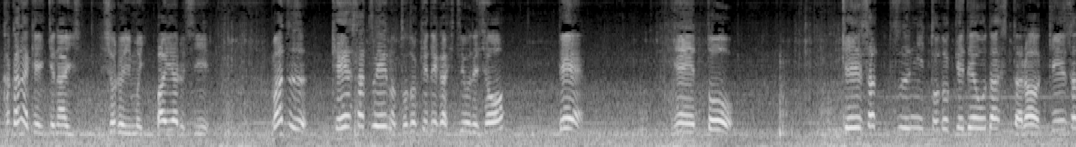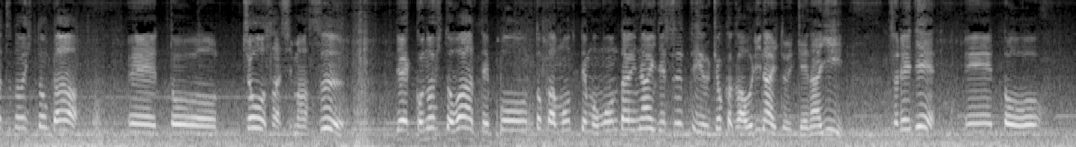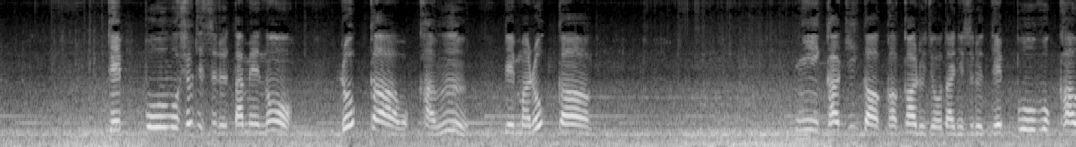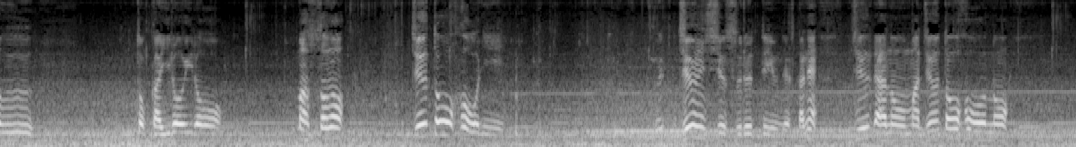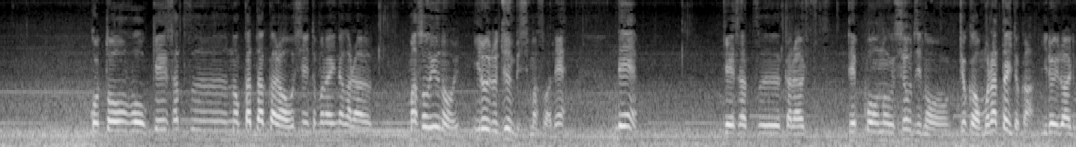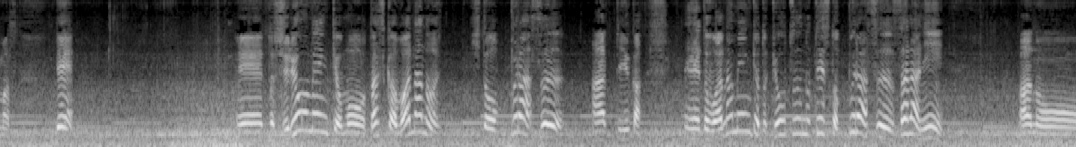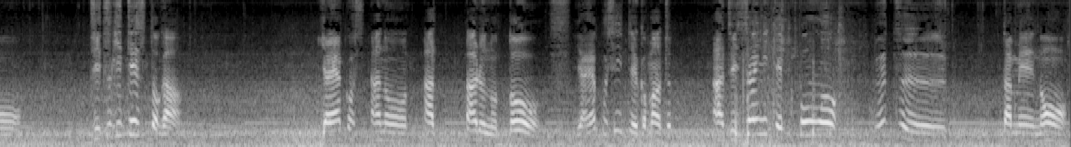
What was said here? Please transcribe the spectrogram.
書かなきゃいけない書類もいっぱいあるしまず警察への届け出が必要でしょ。でえー、っと警察に届け出を出したら警察の人がえー、っと調査します。でこの人は鉄砲とか持っても問題ないですっていう許可が下りないといけない。それでえー、っと鉄砲を所持するためのロッカーを買う。でまあロッカーに鍵がかかる状態にする鉄砲を買うとかいろいろ。まあその銃刀法に遵守するっていうんですかね。銃あの、まあ、銃刀法のことを警察の方から教えてもらいながら、まあ、そういうのをいろいろ準備しますわね。で警察から鉄砲の所持の許可をもらったりとかいろいろあります。でえっ、ー、と狩猟免許も確か罠の人プラスあっていうかえっ、ー、と罠免許と共通のテストプラスさらにあのー、実技テストがややこしあのああるのとややこしいっていうかまあちょっとあ実際に鉄砲を撃つための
